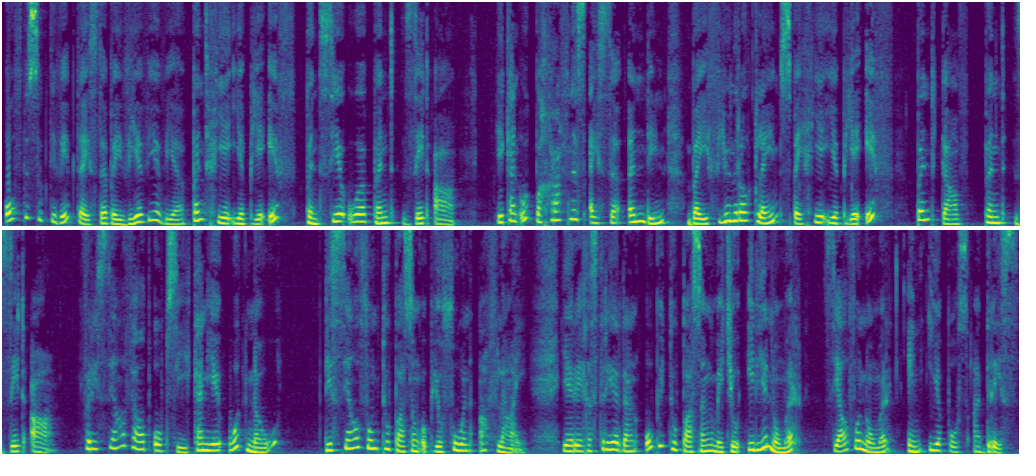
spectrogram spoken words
of besoek die webtuiste by www.gepf.co.za. Jy kan ook begrafniseise indien by funeralclaims@gepf.gov.za. Vir die selfhelp opsie kan jy ook nou die selfoontoepassing op jou foon aflaai. Jy registreer dan op die toepassing met jou ID-nommer, selfoonnommer en e-posadres.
